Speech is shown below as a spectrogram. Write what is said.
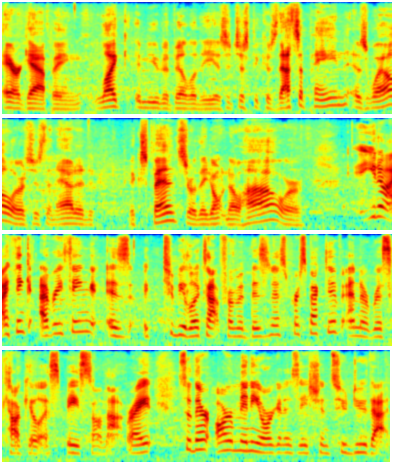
air gapping, like immutability? Is it just because that's a pain as well, or it's just an added expense, or they don't know how, or? You know, I think everything is to be looked at from a business perspective and a risk calculus based on that, right? So there are many organizations who do that.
